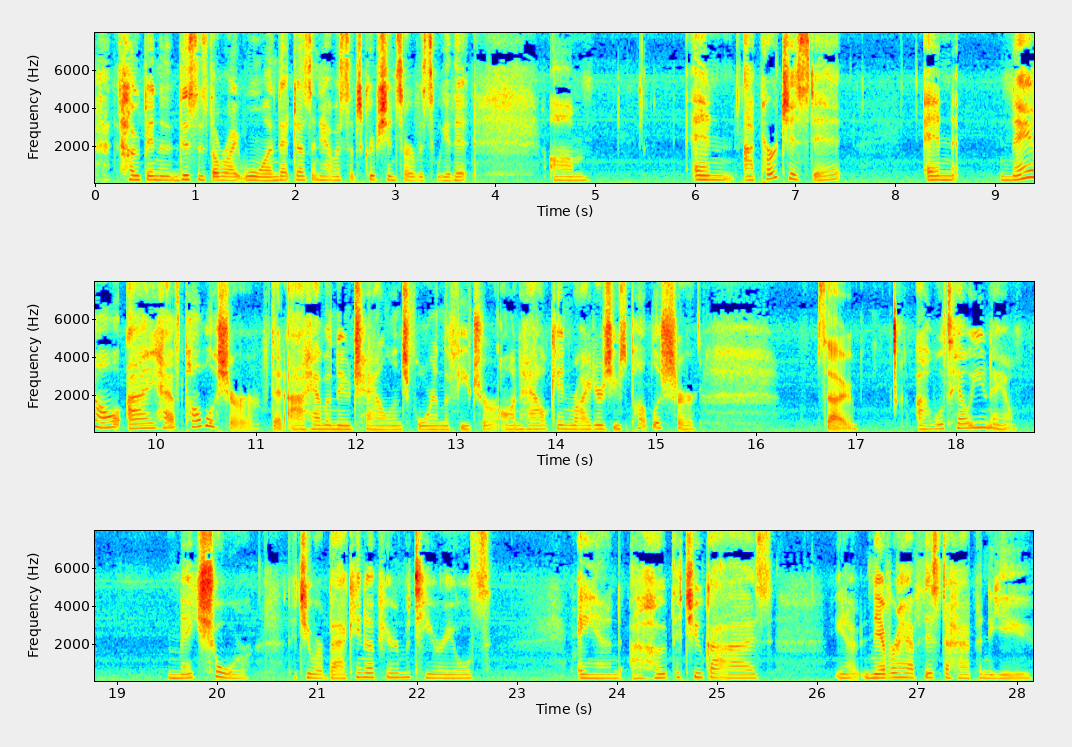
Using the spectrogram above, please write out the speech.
hoping this is the right one that doesn't have a subscription service with it. Um, and I purchased it and now I have Publisher that I have a new challenge for in the future on how can writers use Publisher. So I will tell you now make sure that you are backing up your materials. And I hope that you guys you know never have this to happen to you.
